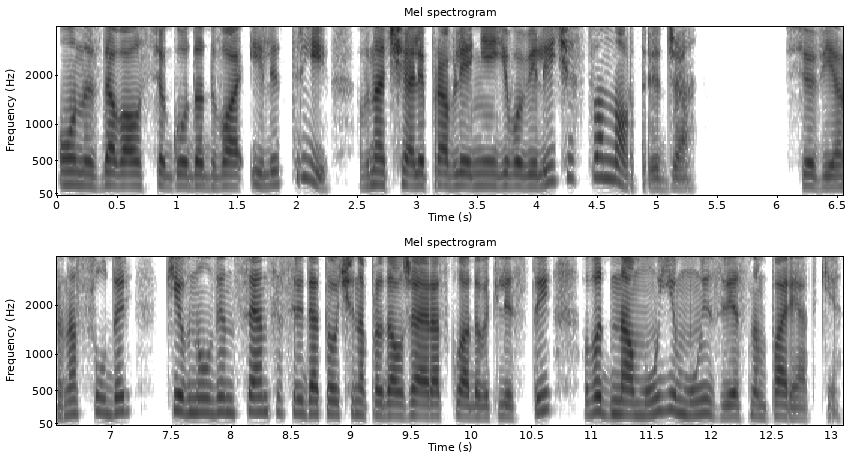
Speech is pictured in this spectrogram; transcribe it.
Он издавался года два или три в начале правления Его Величества Нортриджа. «Все верно, сударь», — кивнул Винсент, сосредоточенно продолжая раскладывать листы в одному ему известном порядке.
